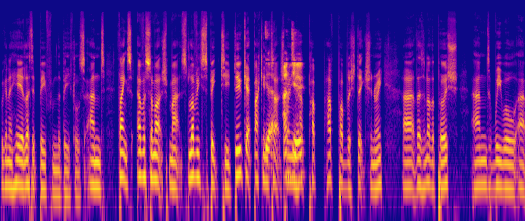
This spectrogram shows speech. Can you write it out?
We're going to hear "Let It Be" from the Beatles. And thanks ever so much, Matt. It's lovely to speak to you. Do get back in Yeah, touch when you, you. have, pub- have published dictionary. Uh, there's another push, and we will. Uh,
